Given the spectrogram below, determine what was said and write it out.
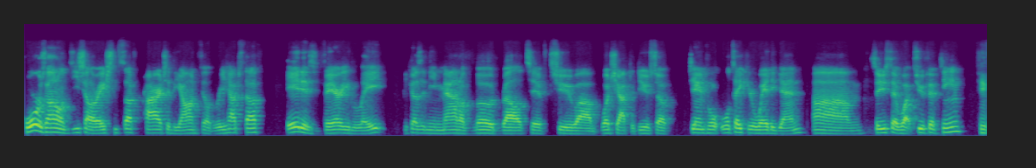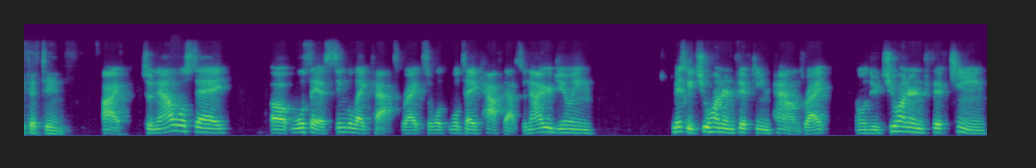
horizontal deceleration stuff prior to the on-field rehab stuff it is very late because of the amount of load relative to uh, what you have to do. So, James, we'll, we'll take your weight again. Um, so you said what, 215? 215. All right. So now we'll say, uh, we'll say a single leg task, right? So we'll, we'll take half that. So now you're doing basically 215 pounds, right? And we'll do 215 and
